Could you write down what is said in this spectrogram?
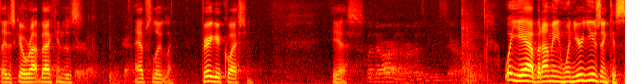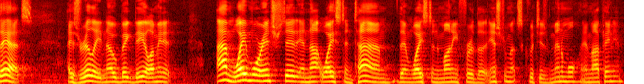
they just go right back into. This. Absolutely. Very good question. Yes. But there are a number of Well, yeah, but I mean, when you're using cassettes, it's really no big deal. I mean, it, I'm way more interested in not wasting time than wasting money for the instruments, which is minimal in my opinion.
